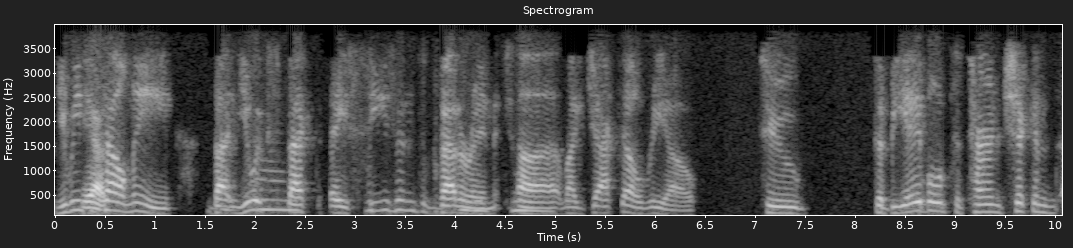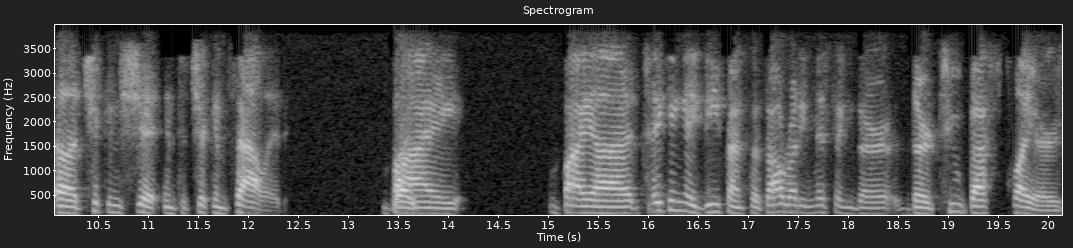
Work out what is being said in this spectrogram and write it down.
You mean Yes. to tell me that you expect a seasoned veteran uh, like Jack Del Rio to to be able to turn chicken uh, chicken shit into chicken salad by by uh, taking a defense that's already missing their their two best players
